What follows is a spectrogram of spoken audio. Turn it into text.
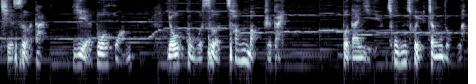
其色淡，叶多黄，有古色苍莽之概，不单以葱翠峥嵘了。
